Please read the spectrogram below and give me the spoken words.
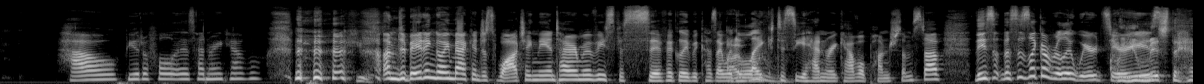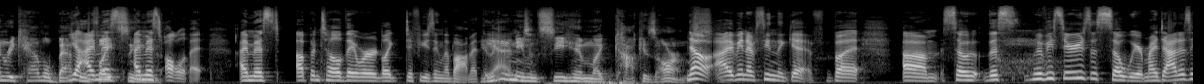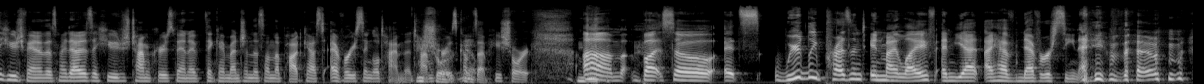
how beautiful is Henry Cavill? I'm debating going back and just watching the entire movie specifically because I would I would- like to see Henry Cavill punch some stuff. These this is like a really weird Oh, series. you missed the Henry Cavill bathroom yeah, I fight missed scene. I missed all of it. I missed up until they were like diffusing the bomb at the You end. didn't even see him like cock his arms. No, I mean I've seen the GIF, but um, so this movie series is so weird. My dad is a huge fan of this. My dad is a huge Tom Cruise fan. I think I mentioned this on the podcast every single time that Tom short, Cruise comes yeah. up. He's short. Um, but so it's weirdly present in my life, and yet I have never seen any of them,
